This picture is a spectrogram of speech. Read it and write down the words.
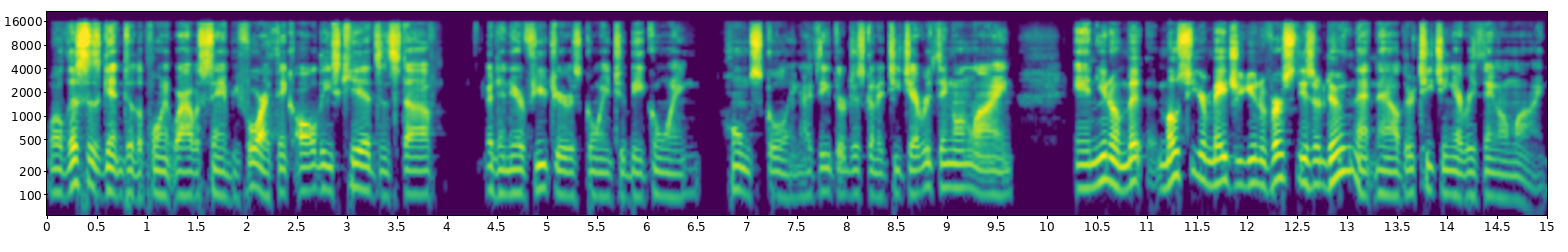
Well, this is getting to the point where I was saying before. I think all these kids and stuff in the near future is going to be going homeschooling. I think they're just going to teach everything online. And, you know, most of your major universities are doing that now. They're teaching everything online.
